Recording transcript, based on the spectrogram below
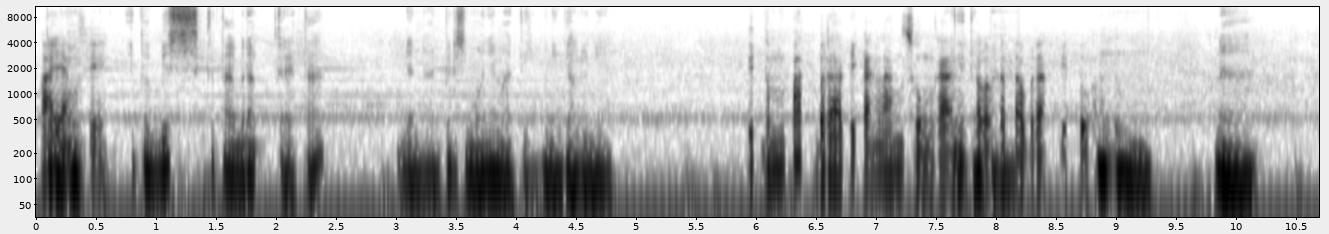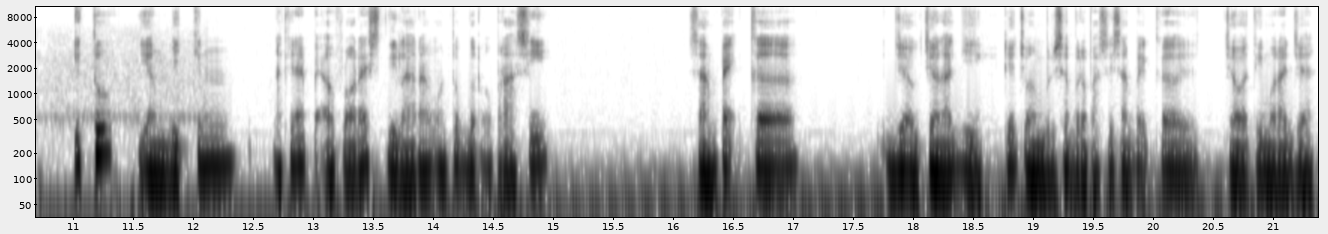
Bayang sih. itu bis ketabrak kereta dan hampir semuanya mati meninggal dunia Di tempat berarti kan langsung kan Di kalau tempat. ketabrak gitu. Aduh. Mm-mm. Nah, itu yang bikin akhirnya PO Flores dilarang untuk beroperasi sampai ke Jogja lagi. Dia cuma bisa beroperasi sampai ke Jawa Timur aja.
